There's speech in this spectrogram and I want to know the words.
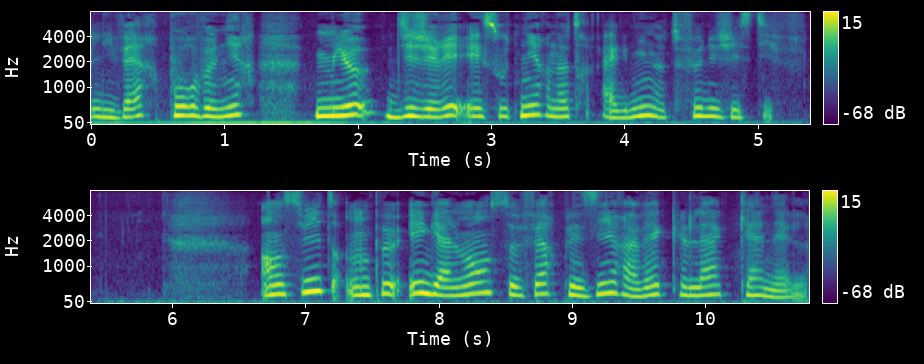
l'hiver pour venir mieux digérer et soutenir notre agni, notre feu digestif. Ensuite, on peut également se faire plaisir avec la cannelle.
